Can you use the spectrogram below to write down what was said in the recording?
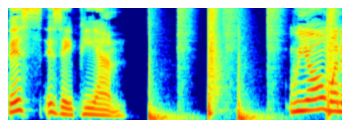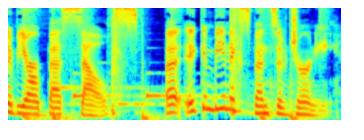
This is APM. We all want to be our best selves, but it can be an expensive journey.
